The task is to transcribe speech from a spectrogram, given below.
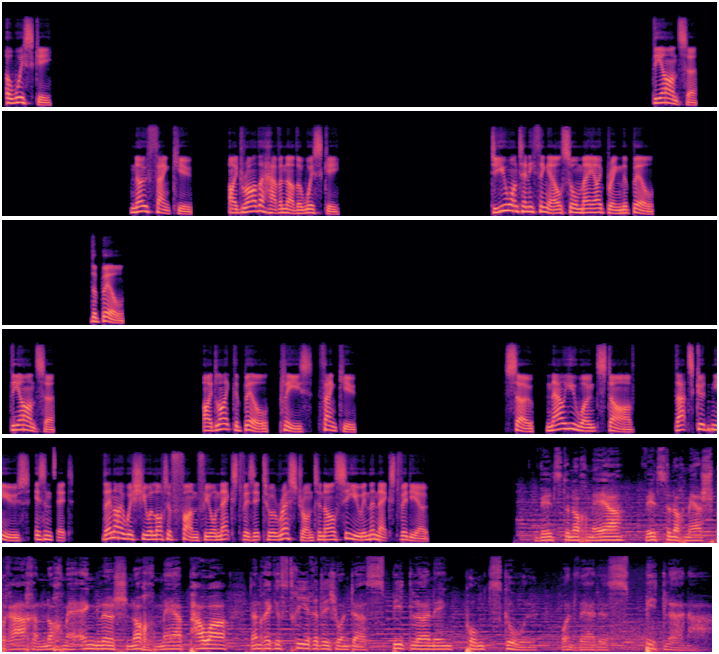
A whiskey. The answer. No thank you. I'd rather have another whiskey. Do you want anything else or may I bring the bill? The bill. The answer. I'd like the bill, please, thank you. So, now you won't starve. That's good news, isn't it? Then I wish you a lot of fun for your next visit to a restaurant and I'll see you in the next video. Willst du noch mehr? Willst du noch mehr Sprachen, noch mehr Englisch, noch mehr Power? Dann registriere dich unter speedlearning.school und werde Speedlearner.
